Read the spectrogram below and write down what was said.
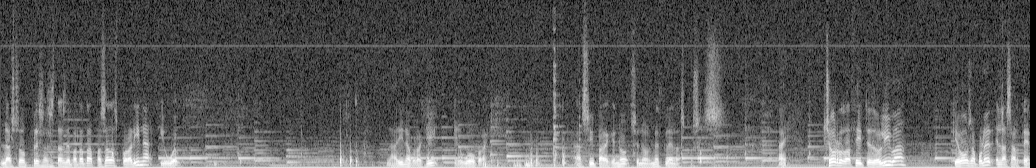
las sorpresas estas de patata pasadas por harina y huevo. La harina por aquí y el huevo por aquí. Así para que no se nos mezclen las cosas. Chorro de aceite de oliva que vamos a poner en la sartén.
